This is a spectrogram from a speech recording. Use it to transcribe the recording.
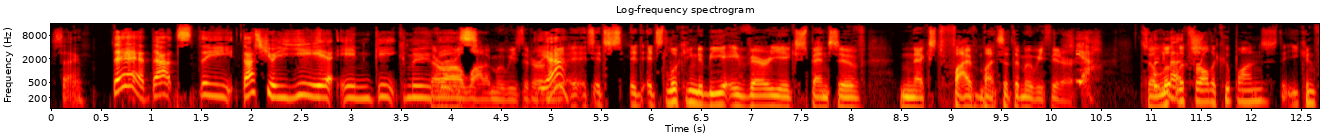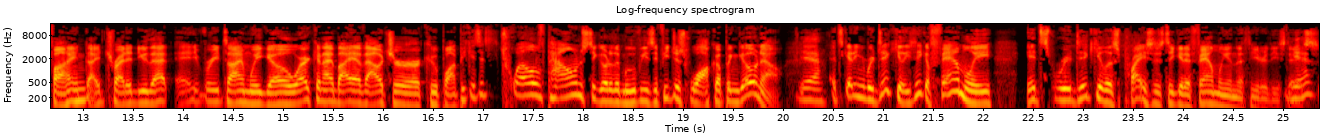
So there, that's the that's your year in geek movies. There are a lot of movies that are. Yeah. It's it's it's looking to be a very expensive next five months at the movie theater. Yeah. So look, look for all the coupons that you can find. I try to do that every time we go. Where can I buy a voucher or a coupon? Because it's twelve pounds to go to the movies if you just walk up and go now. Yeah. It's getting ridiculous. You think a family, it's ridiculous prices to get a family in the theater these days.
